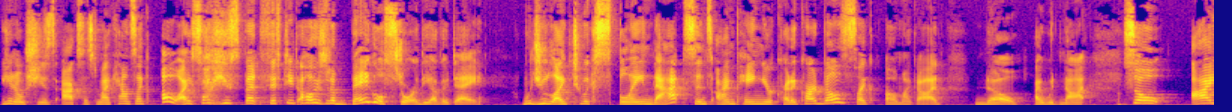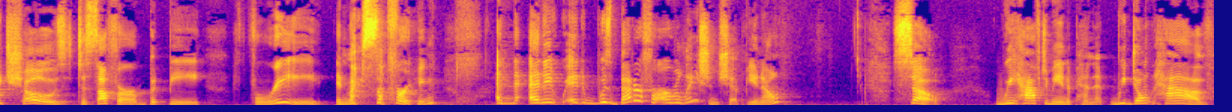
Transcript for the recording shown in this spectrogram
you know, she has access to my accounts. Like, oh, I saw you spent $50 at a bagel store the other day. Would you like to explain that since I'm paying your credit card bills? It's like, oh my God, no, I would not. So I chose to suffer, but be free in my suffering. And, and it, it was better for our relationship, you know? So we have to be independent. We don't have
